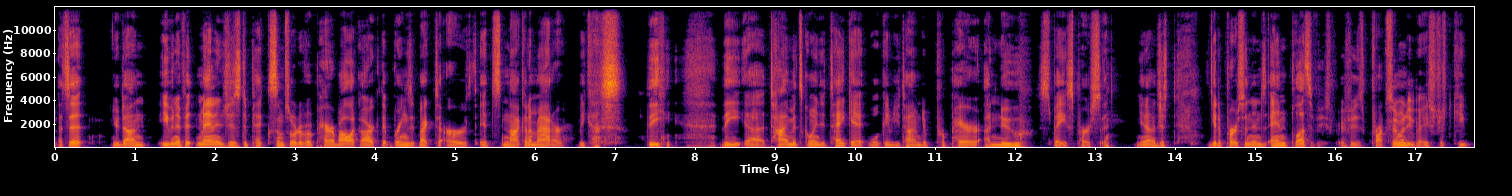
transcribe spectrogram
That's it. You're done. Even if it manages to pick some sort of a parabolic arc that brings it back to Earth, it's not going to matter because the the uh, time it's going to take it will give you time to prepare a new space person. You know, just get a person in, and plus, if he's, if he's proximity based, just keep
